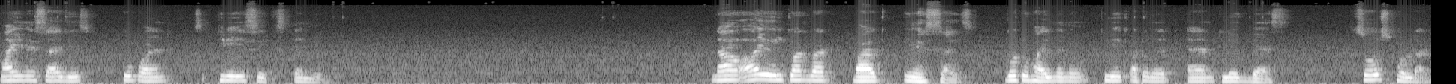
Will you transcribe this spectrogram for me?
my image size is 2.36 MB now I will convert bulk image size go to file menu click automate and click batch source folder.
